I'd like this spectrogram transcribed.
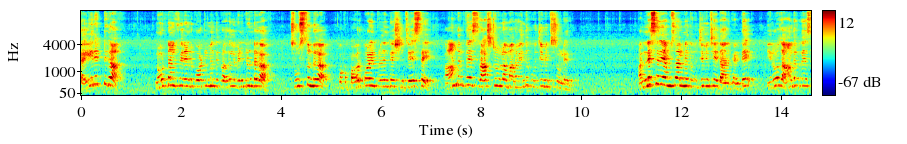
డైరెక్ట్గా నూట నలభై రెండు కోట్ల మంది ప్రజలు వింటుండగా చూస్తుండగా ఒక పవర్ పాయింట్ ప్రజెంటేషన్ చేస్తే ఆంధ్రప్రదేశ్ రాష్ట్రంలో మనం ఎందుకు ఉద్యమించడం లేదు? అన్నెసరీ అంశాల మీద ఉద్యమించే దానికంటే ఈరోజు ఆంధ్రప్రదేశ్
